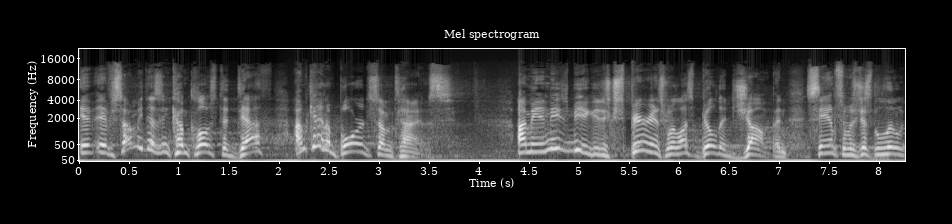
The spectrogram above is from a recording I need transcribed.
if, if somebody doesn't come close to death, I'm kind of bored sometimes. I mean, it needs to be an experience where let's build a jump. And Samson was just a little,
